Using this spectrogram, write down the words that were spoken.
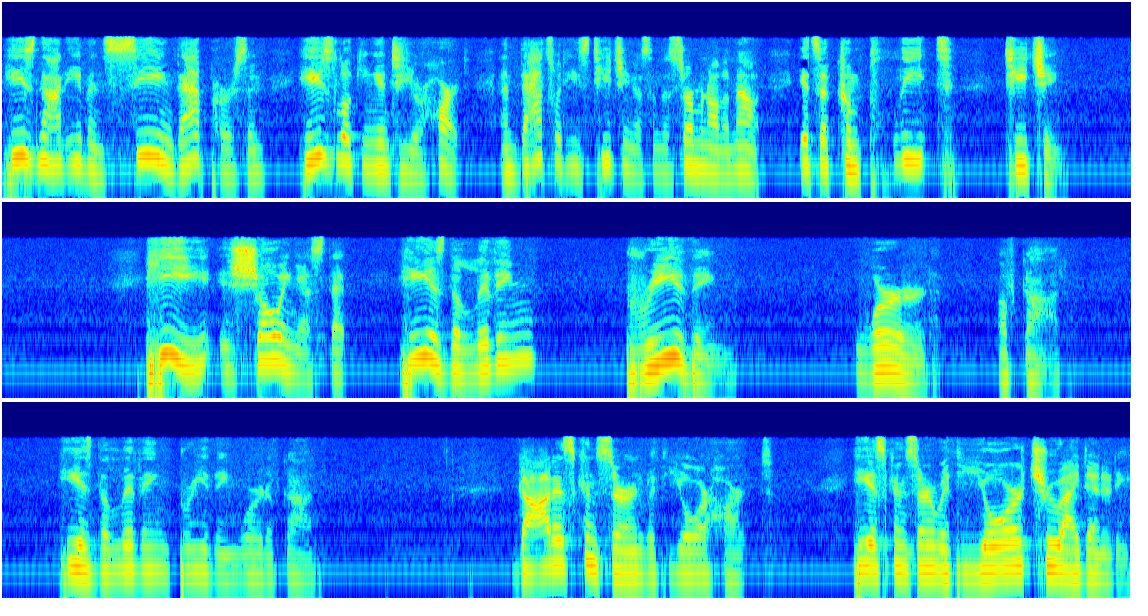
he's not even seeing that person. He's looking into your heart. And that's what he's teaching us in the Sermon on the Mount. It's a complete teaching. He is showing us that he is the living, breathing Word of God. He is the living, breathing Word of God. God is concerned with your heart. He is concerned with your true identity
